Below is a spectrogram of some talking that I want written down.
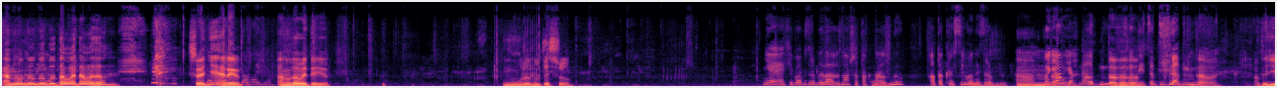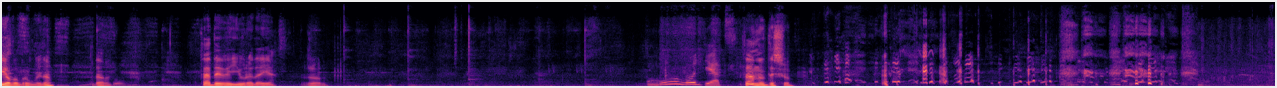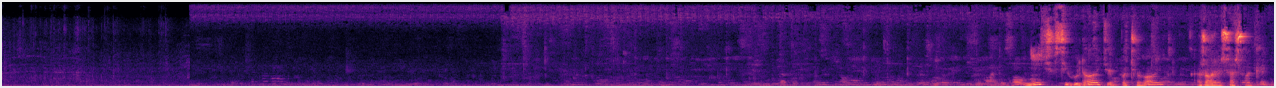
А ну, ну, ну, ну, давай, давай, давай. Що, ні, рибка? Давай я. А ну давай ти її. Мура, ну ти що? Ні, хіба б зробила, знаєш, так на одну, а так красиво не зроблю. А, ну, Поняв, давай. як на одну, Да-да-да. садиться ти на другу. Давай. А тоді я попробую, да? Давай. Та диви, Юра дає. Жору. Молодець. Та ну ти що? Ніч всі гуляють, відпочивають, жарять шашлики.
